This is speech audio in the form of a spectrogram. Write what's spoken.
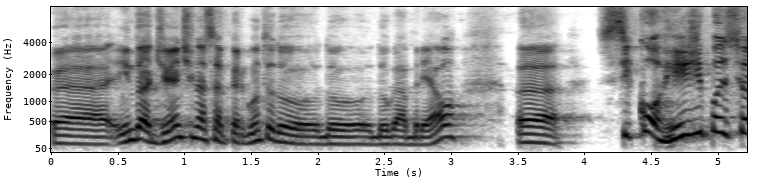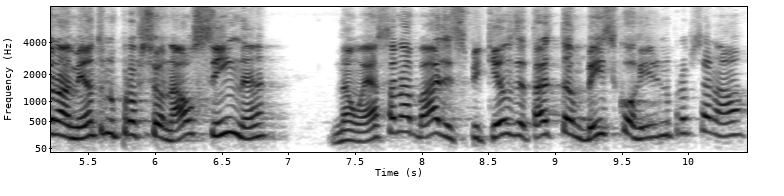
uh, indo adiante nessa pergunta do, do, do Gabriel, uh, se corrige posicionamento no profissional, sim, né? Não é só na base, esses pequenos detalhes também se corrigem no profissional.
